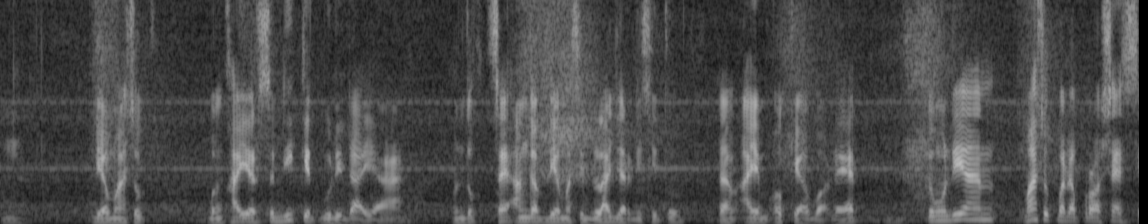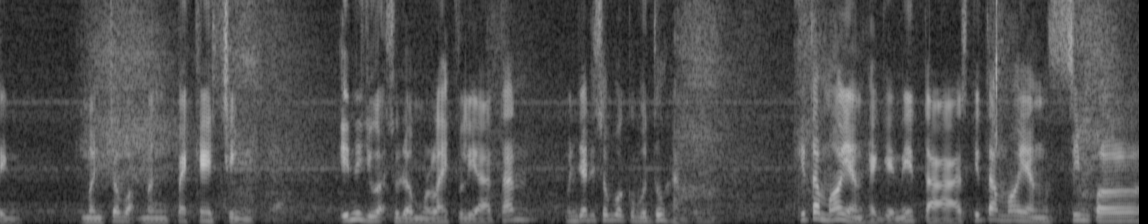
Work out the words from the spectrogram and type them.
Hmm. Dia masuk meng-hire sedikit budidaya, untuk saya anggap dia masih belajar di situ dan I am okay about that. Kemudian masuk pada processing, mencoba mengpackaging. Ini juga sudah mulai kelihatan menjadi sebuah kebutuhan. Kita mau yang higienitas, kita mau yang simple,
